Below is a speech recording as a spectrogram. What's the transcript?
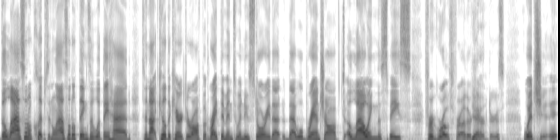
the last little clips and the last little things of what they had to not kill the character off, but write them into a new story that that will branch off, to allowing the space for growth for other Yeah. characters. Which it,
